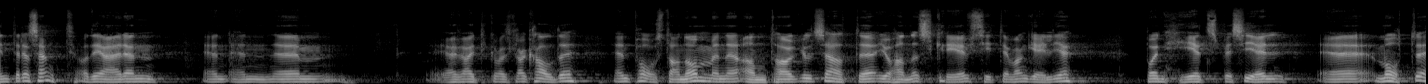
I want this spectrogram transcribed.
interessant, og det er en, en, en jeg vet ikke hva jeg skal kalle det, en påstand om, men en antakelse at eh, Johannes skrev sitt evangelie på en helt spesiell eh, måte,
